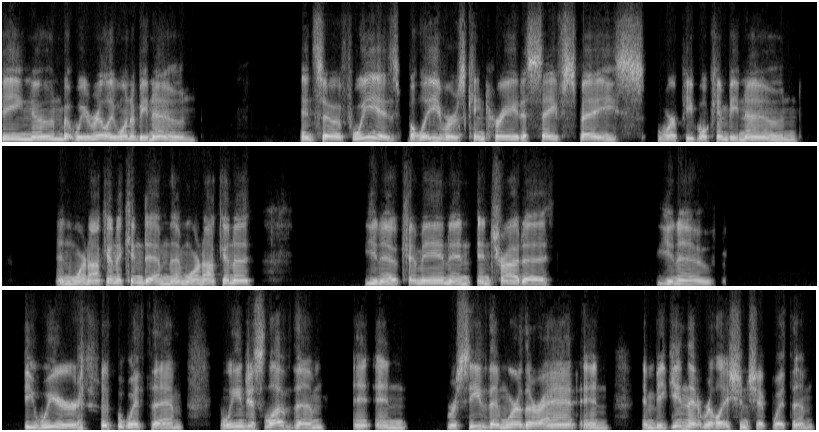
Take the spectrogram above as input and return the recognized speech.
being known, but we really want to be known. And so, if we as believers can create a safe space where people can be known, and we're not going to condemn them, we're not going to, you know, come in and, and try to, you know, be weird with them. We can just love them and, and receive them where they're at and and begin that relationship with them.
